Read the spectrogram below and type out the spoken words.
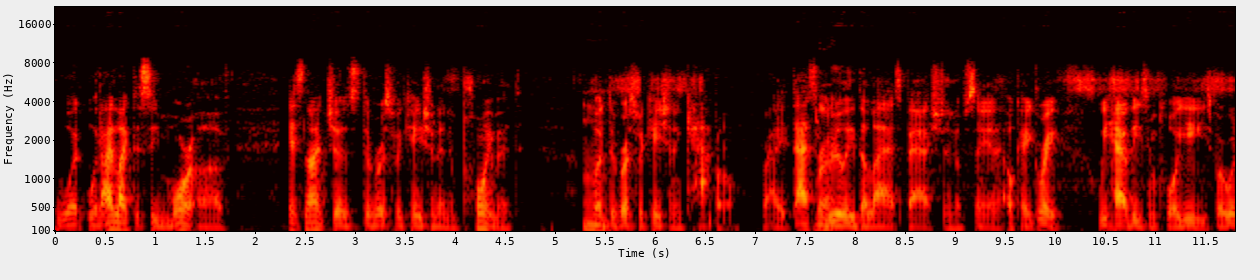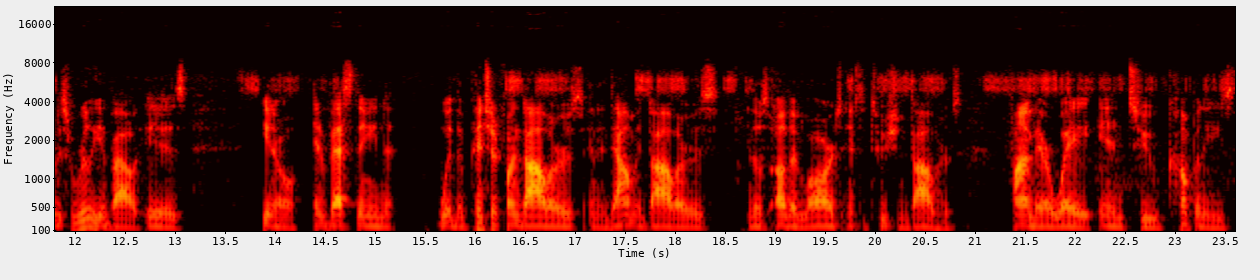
What what I'd like to see more of, it's not just diversification in employment, mm. but diversification in capital. Right. That's right. really the last bastion of saying, okay, great, we have these employees, but what it's really about is, you know, investing with the pension fund dollars and endowment dollars and those other large institution dollars find their way into companies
